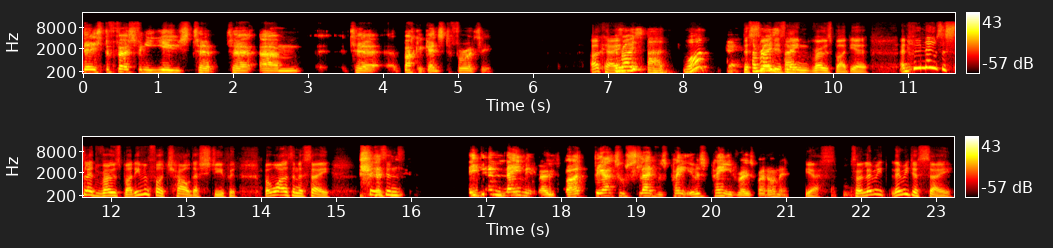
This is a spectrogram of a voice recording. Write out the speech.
That it's the first thing he used to to um to buck against authority. Okay, The Rosebud. What? The a sled is named Rosebud. Yeah, and who names the sled Rosebud? Even for a child, that's stupid. But what I was going to say, citizens. He didn't name it Rosebud. The actual sled was painted. It was painted Rosebud on it. Yes. So let me let me just say,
